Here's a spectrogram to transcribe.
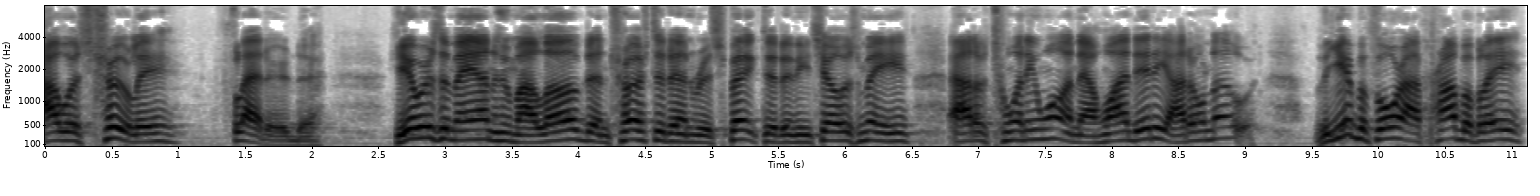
I was truly flattered. Here was a man whom I loved and trusted and respected, and he chose me out of 21. Now, why did he? I don't know. The year before, I probably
